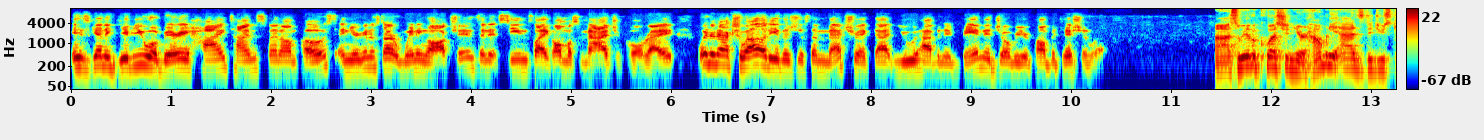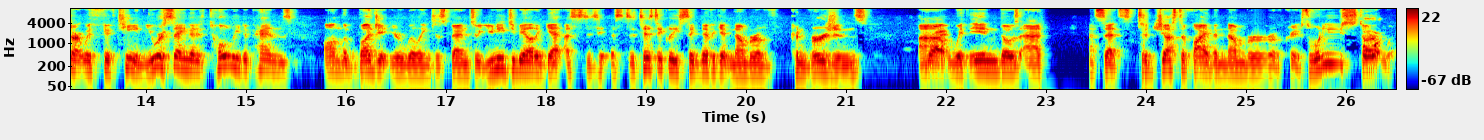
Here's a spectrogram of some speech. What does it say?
is going to give you a very high time spent on post, and you're going to start winning auctions, and it seems like almost magical, right? When in actuality, there's just a metric that you have an advantage over your competition with. Uh, so we have a question here. How many ads did you start with 15? You were saying that it totally depends on the budget you're willing to spend to. You need to be able to get a, st a statistically significant number of conversions uh, right. within those ad sets to justify the number of creatives. So what do you start with?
